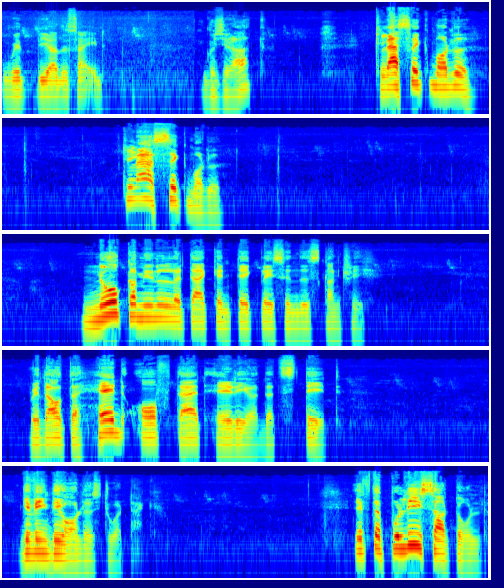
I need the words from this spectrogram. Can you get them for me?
with the other side. Gujarat, classic model, classic model. No communal attack can take place in this country without the head of that area, that state, giving the orders to attack. If the police are told,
